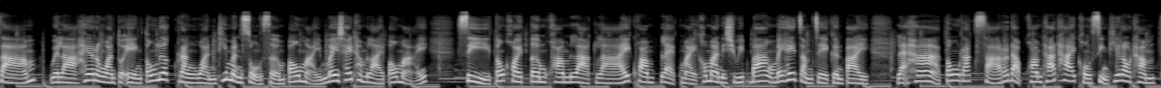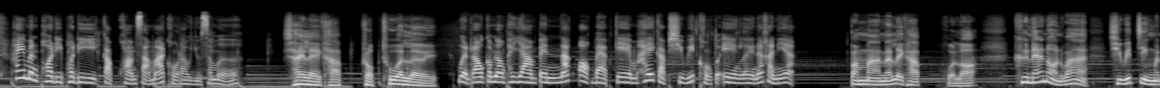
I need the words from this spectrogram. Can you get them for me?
3. เวลาให้รางวัลตัวเองต้องเลือกรางวัลที่มันส่งเสริมเป้าหมาย ไม่ใช่ทำลายเป้าหมาย 4. ต้องคอยเติมความหลากหลาย ความแปลกใหม่เข้ามาในชีวิตบ้าง ไม่ให้จำเจเกินไป และ 5. ต้องรักษาระดับความท้าทายของสิ่งที่เราทำให้มันพอดีพอดีกับความสามารถของเราอยู่เสมอ ใช่เลยครับ ครบถ้วนเลย เหมือนเรากำลังพยายามเป็นนักออกแบบเกมให้กับชีวิตของตัวเองเลยนะคะเนี่ย ประมาณนั้นเลยครับ หัวเราะ คือแน่นอนว่าชีวิตจริงมัน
